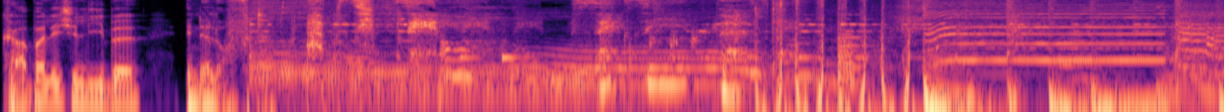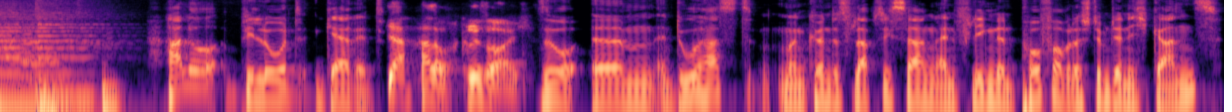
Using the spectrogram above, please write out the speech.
körperliche Liebe in der Luft. Ab 17. Sexy Thursday. Hallo, Pilot Gerrit. Ja, hallo, grüße euch. So, ähm, du hast, man könnte es flapsig sagen, einen fliegenden Puff, aber das stimmt ja nicht ganz.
